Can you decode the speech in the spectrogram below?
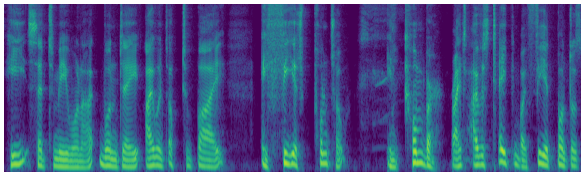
he said to me one one day, I went up to buy a Fiat Punto in Comber, right? I was taken by Fiat Puntos,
